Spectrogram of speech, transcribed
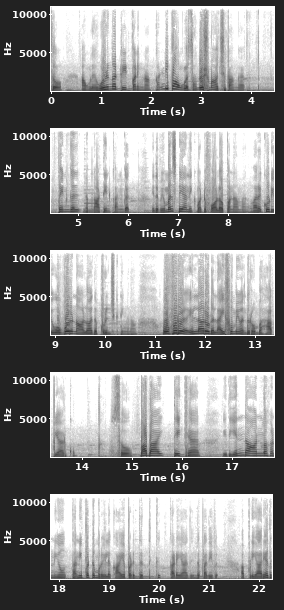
ஸோ அவங்கள ஒழுங்காக ட்ரீட் பண்ணிங்கன்னா கண்டிப்பாக அவங்கள சந்தோஷமாக வச்சுப்பாங்க. பெண்கள் நம் நாட்டின் கண்கள். இதை விமன்ஸ் டே அன்னைக்கு மட்டும் ஃபாலோ பண்ணாமல் வரக்கூடிய ஒவ்வொரு நாளும் அதை புரிஞ்சுக்கிட்டிங்கன்னா ஒவ்வொரு எல்லாரோட லைஃப்புமே வந்து ரொம்ப ஹாப்பியாக இருக்கும். ஸோ பாய் டேக் கேர் இது எந்த ஆண்மகனையும் தனிப்பட்ட முறையில் காயப்படுத்துறதுக்கு கிடையாது இந்த பதிவு. அப்படி யாரையாவது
